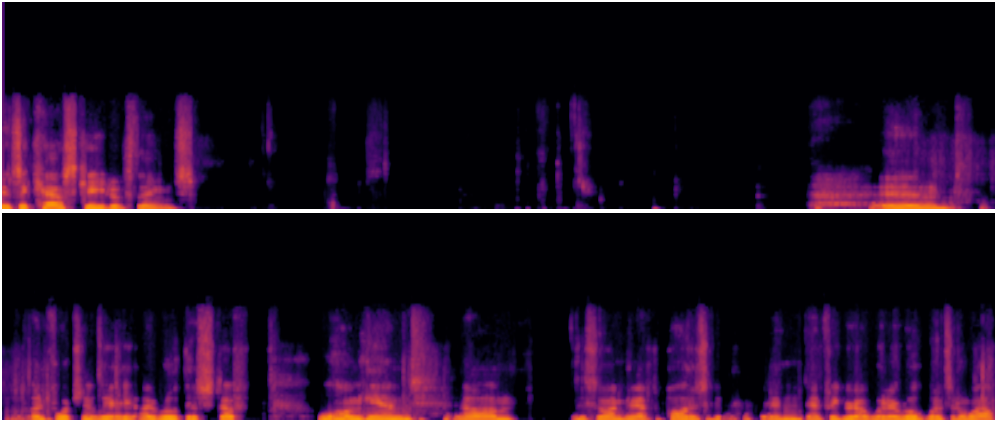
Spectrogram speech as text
it's a cascade of things. And unfortunately, I, I wrote this stuff longhand. Um, so I'm going to have to pause and, and figure out what I wrote once in a while.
